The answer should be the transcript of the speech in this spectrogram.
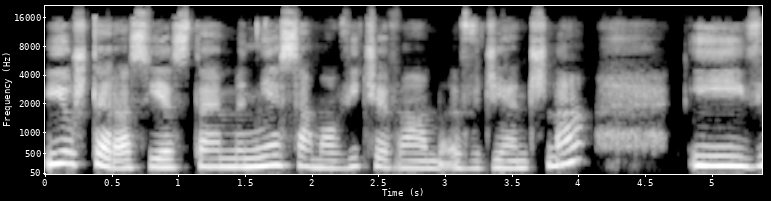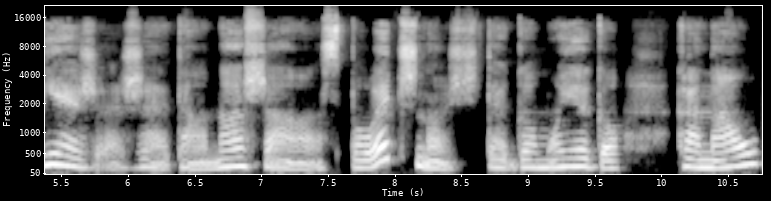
Już teraz jestem niesamowicie Wam wdzięczna i wierzę, że ta nasza społeczność tego mojego kanału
